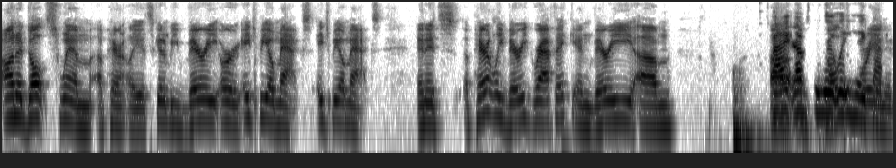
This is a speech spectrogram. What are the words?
on Adult Swim. Apparently, it's going to be very or HBO Max, HBO Max, and it's apparently very graphic and very. um I absolutely hate that.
